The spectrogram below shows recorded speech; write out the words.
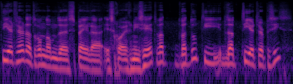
Theater... dat rondom de Spelen is georganiseerd. Wat, wat doet die, dat theater precies?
